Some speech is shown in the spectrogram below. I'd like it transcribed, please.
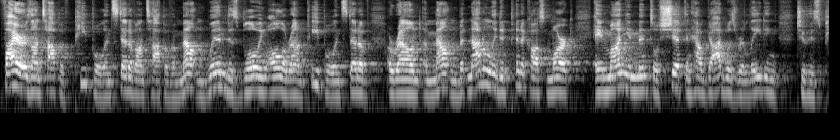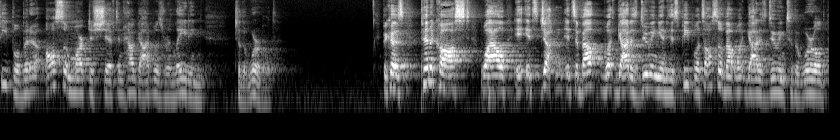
Fire is on top of people instead of on top of a mountain. Wind is blowing all around people instead of around a mountain. But not only did Pentecost mark a monumental shift in how God was relating to his people, but it also marked a shift in how God was relating to the world. Because Pentecost, while it's, just, it's about what God is doing in his people, it's also about what God is doing to the world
